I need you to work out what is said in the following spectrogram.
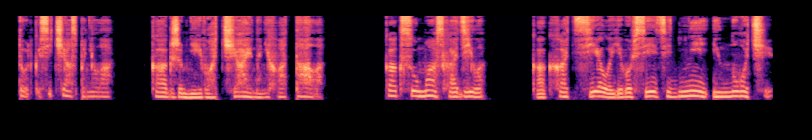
Только сейчас поняла, как же мне его отчаянно не хватало! Как с ума сходила! Как хотела его все эти дни и ночи!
